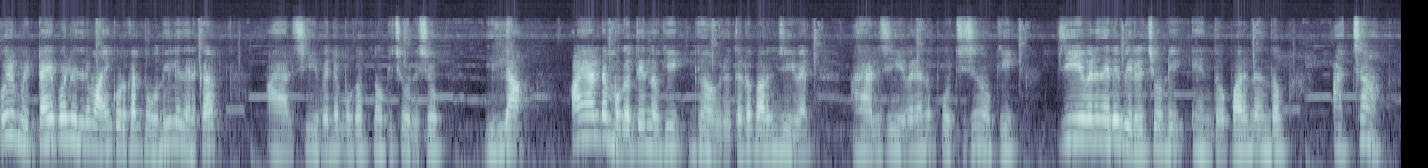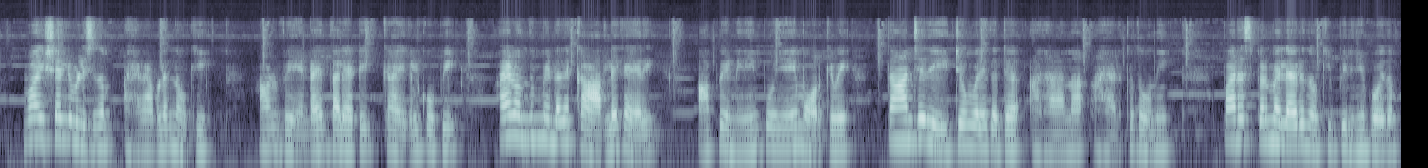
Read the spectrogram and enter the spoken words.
ഒരു മിഠായി പോലും ഇതിന് വാങ്ങിക്കൊടുക്കാൻ തോന്നിയില്ലേ നിനക്ക്? അയാൾ ജീവന്റെ മുഖത്ത് നോക്കി ചോദിച്ചു. ഇല്ല. അയാളുടെ മുഖത്തെ നോക്കി ഗൗരവത്തോടെ പറഞ്ഞു ജീവൻ. അയാൾ ജീവനെന്ന് പൊച്ചിച്ച് നോക്കി. ജീവന് നേരെ വിരൽ ചൂണ്ടി എന്തോ പറഞ്ഞെന്തോ അച്ഛാ. വൈശാലി വിളിച്ചതും അയാൾ അവളെ നോക്കി. അവൾ വേണ്ട തലയാട്ടി കൈകൾ കൂപ്പി. അയാൾ ഒന്നും വേണ്ടാതെ കാറിലേക്ക് കയറി. ആ പെണ്ണിനെയും കുഞ്ഞിനെയും ഓർക്കവേ. താൻ ചെയ്ത ഏറ്റവും വലിയ തെറ്റ് അതാണെന്ന് അയാൾക്ക് തോന്നി. പരസ്പരം എല്ലാവരും നോക്കി പിരിഞ്ഞു പോയതും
